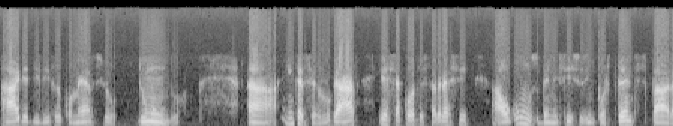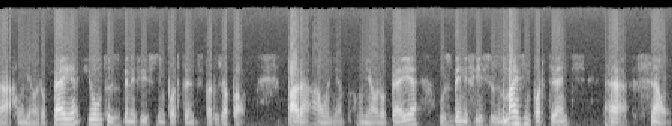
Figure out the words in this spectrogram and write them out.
área de livre comércio do mundo. Ah, em terceiro lugar, esse acordo estabelece alguns benefícios importantes para a União Europeia e outros benefícios importantes para o Japão. Para a União, União Europeia, os benefícios mais importantes ah, são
